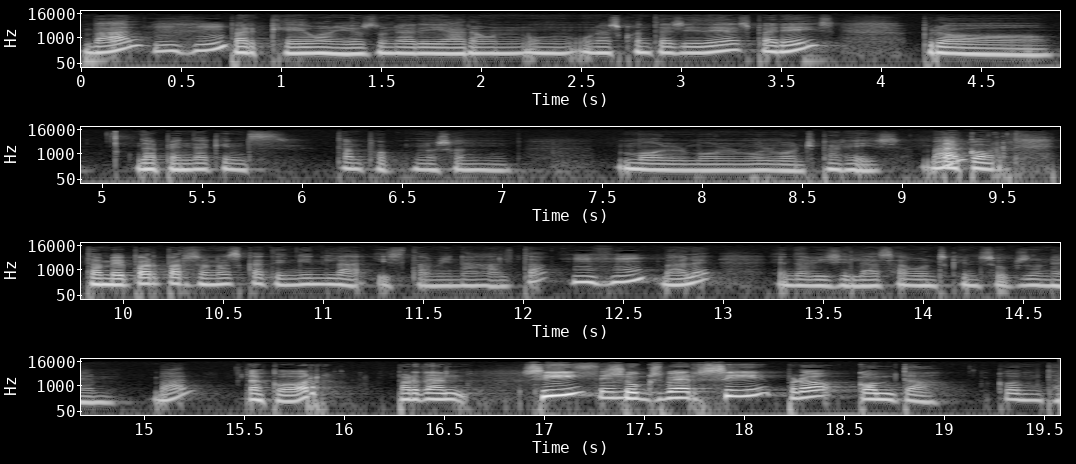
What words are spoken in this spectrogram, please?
val? Mhm. perquè bueno, jo us donaré ara un, un, unes quantes idees per ells, però depèn de quins tampoc no són molt, molt, molt bons per ells. D'acord. També per persones que tinguin la histamina alta, Mhm. vale? hem de vigilar segons quins sucs donem. Val? D'acord? Per tant, sí, Sem- sucs verds sí, però compte. Compte,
